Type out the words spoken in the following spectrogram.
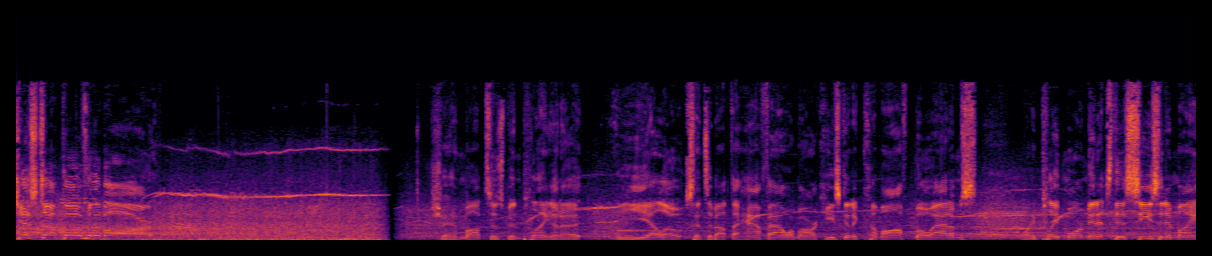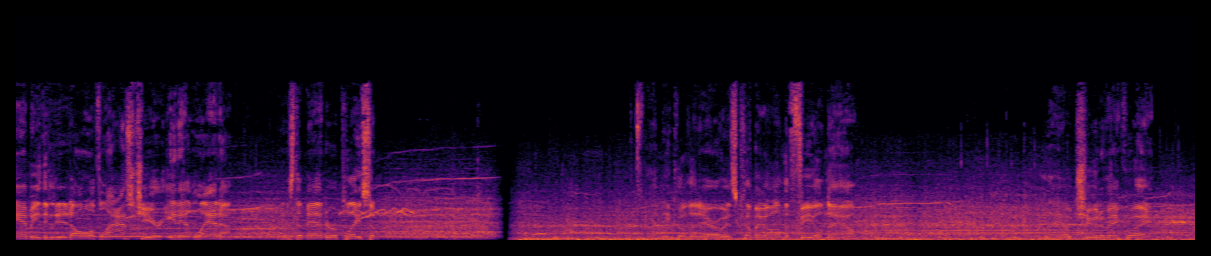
Just up over the bar. Shad Motz has been playing on a yellow since about the half hour mark. He's going to come off. Mo Adams already played more minutes this season in Miami than he did all of last year in Atlanta. Is the man to replace him. Nico Lodeiro is coming on the field now. Leo Chu to make way.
